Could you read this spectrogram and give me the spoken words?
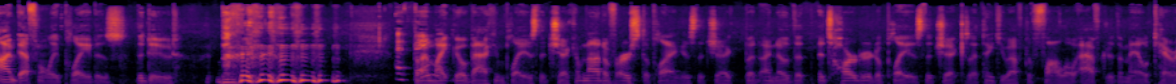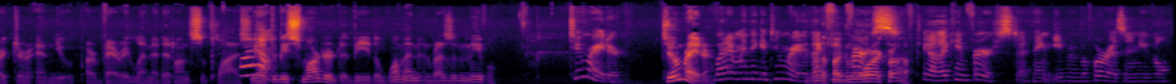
I'm definitely played as the dude, I think but I might go back and play as the chick. I'm not averse to playing as the chick, but I know that it's harder to play as the chick because I think you have to follow after the male character and you are very limited on supplies. Why you have to be smarter to be the woman in Resident Evil. Tomb Raider. Tomb Raider. Why didn't we think of Tomb Raider? That came first. Croft. Yeah, that came first. I think even before Resident Evil.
